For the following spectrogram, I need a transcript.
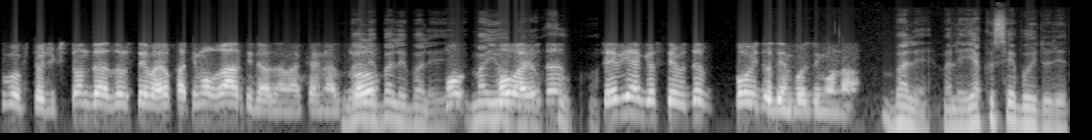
کوبوک تاجیکستان 2003 و یا خطی ما غلطی دادن از بله بله بله. ما ما خوب. سه یک سه دو بوی دادیم بازی ما بله بله. یک سه بوی دادید.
